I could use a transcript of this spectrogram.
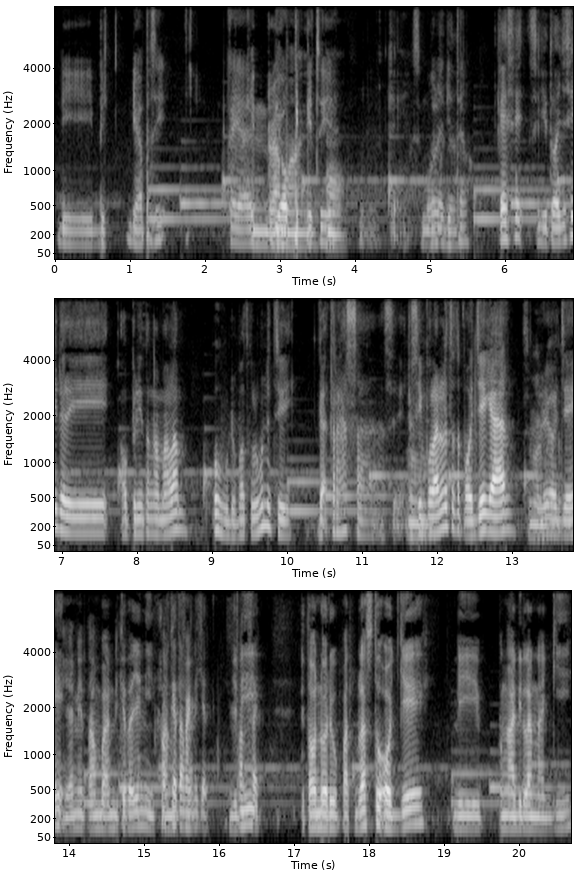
di big di apa sih kayak Bikin drama biopik gitu ya Oh. Oke. semuanya boleh tuh. detail Oke sih segitu aja sih dari opini tengah malam. Oh udah 40 menit sih. Gak terasa sih. Kesimpulannya lu tetap OJ kan? Semua Dari dulu. OJ. Ya nih tambahan dikit aja nih. Oke tambah fact. dikit. Fun Jadi fact. di tahun 2014 tuh OJ di pengadilan lagi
